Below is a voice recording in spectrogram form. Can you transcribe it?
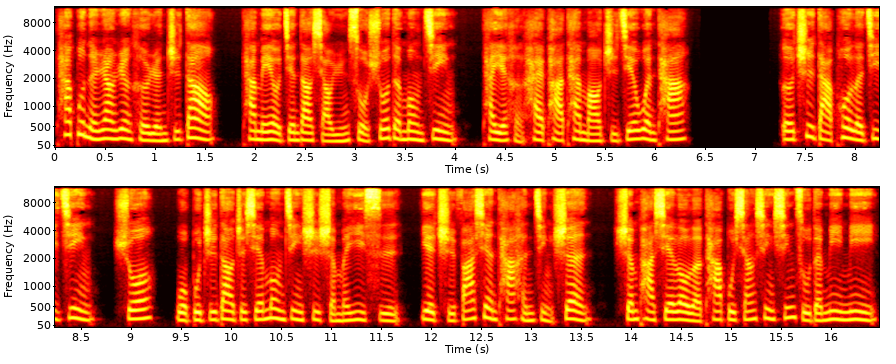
他不能让任何人知道他没有见到小云所说的梦境。他也很害怕炭毛直接问他。蛾翅打破了寂静，说：“我不知道这些梦境是什么意思。”叶池发现他很谨慎，生怕泄露了他不相信星族的秘密。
